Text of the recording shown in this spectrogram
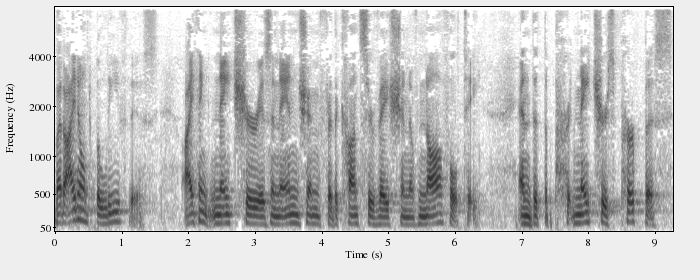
But I don't believe this. I think nature is an engine for the conservation of novelty, and that the nature's purpose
